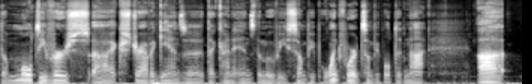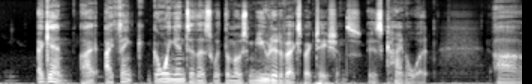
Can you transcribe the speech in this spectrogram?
the multiverse uh, extravaganza that kind of ends the movie. Some people went for it, some people did not. Uh, again, I, I think going into this with the most muted of expectations is kind of what uh,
